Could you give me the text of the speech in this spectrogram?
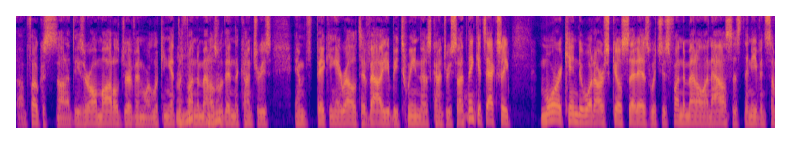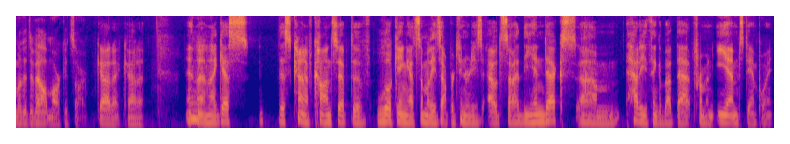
um, focuses on it. These are all model driven. We're looking at the mm-hmm, fundamentals mm-hmm. within the countries and picking a relative value between those countries. So I think it's actually more akin to what our skill set is, which is fundamental analysis, than even some of the developed markets are. Got it. Got it. And then I guess this kind of concept of looking at some of these opportunities outside the index, um, how do you think about that from an EM standpoint?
